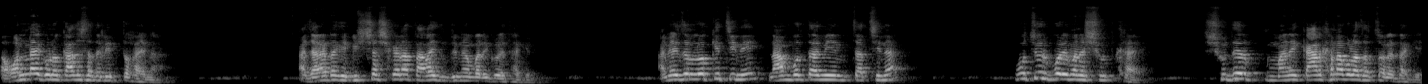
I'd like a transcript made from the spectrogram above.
অন্যায় কোনো কাজের সাথে লিপ্ত হয় না। আর যারা এটাকে বিশ্বাস করে না, তারাই দুই নাম্বারই করে থাকেন আমি একজন লোককে চিনি, নাম বলতে আমি চাচ্ছি না। প্রচুর পরিমাণে সুদ খায়। সুদের মানে কারখানা বলা চলে তাকে।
